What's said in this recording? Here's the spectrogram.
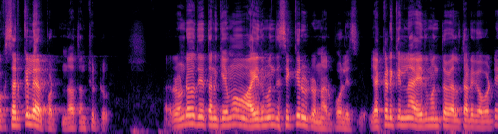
ఒక సర్కిల్ ఏర్పడుతుంది అతని చుట్టూ. రెండవది ఇతనికేమో ఐదు మంది సెక్యూరిటీ ఉన్నారు పోలీసులు. ఎక్కడికి వెళ్ళినా ఐదు మందితో వెళ్తాడు కాబట్టి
